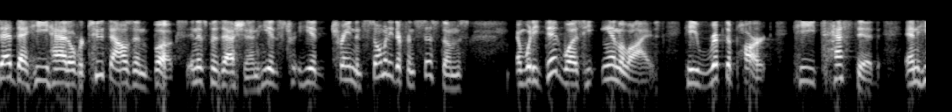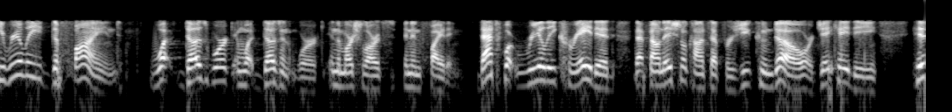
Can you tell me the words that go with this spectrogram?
said that he had over 2,000 books in his possession. He had he had trained in so many different systems, and what he did was he analyzed, he ripped apart, he tested, and he really defined what does work and what doesn't work in the martial arts and in fighting. That's what really created that foundational concept for Jeet Kune Do or JKD, his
